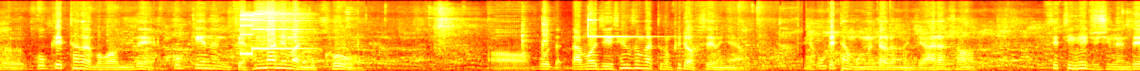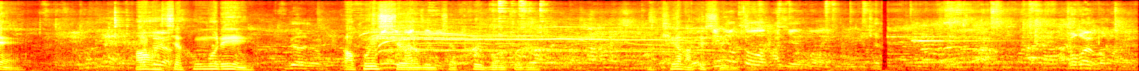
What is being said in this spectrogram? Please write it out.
그 꽃게탕을 먹었는데 꽃게는 이제 한 마리만 넣고 어 뭐 나머지 생선 같은 건 필요 없어요 그냥 그냥 꽃게탕 먹는다 그러면 이제 알아서 세팅해 주시는데 아 진짜 국물이 아 보이시죠 여러분 진짜 보글 보글 보글 아, 기가 막혔어요 뭐. 먹어요 먹어요.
